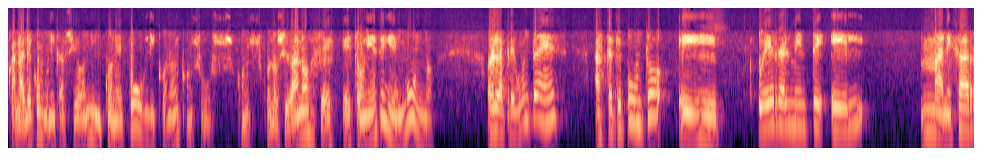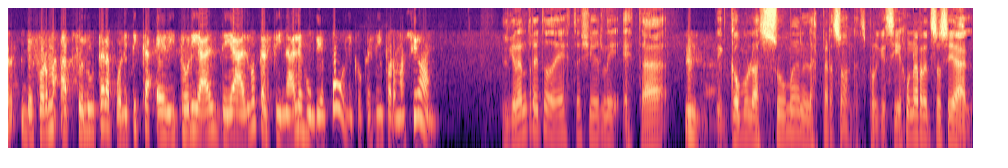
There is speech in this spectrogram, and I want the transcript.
canal de comunicación y con el público, ¿no? Y con sus, con, los ciudadanos estadounidenses y del mundo. Ahora la pregunta es, ¿hasta qué punto eh, puede realmente él manejar de forma absoluta la política editorial de algo que al final es un bien público, que es la información? El gran reto de esto, Shirley, está de cómo lo asuman las personas. Porque si es una red social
